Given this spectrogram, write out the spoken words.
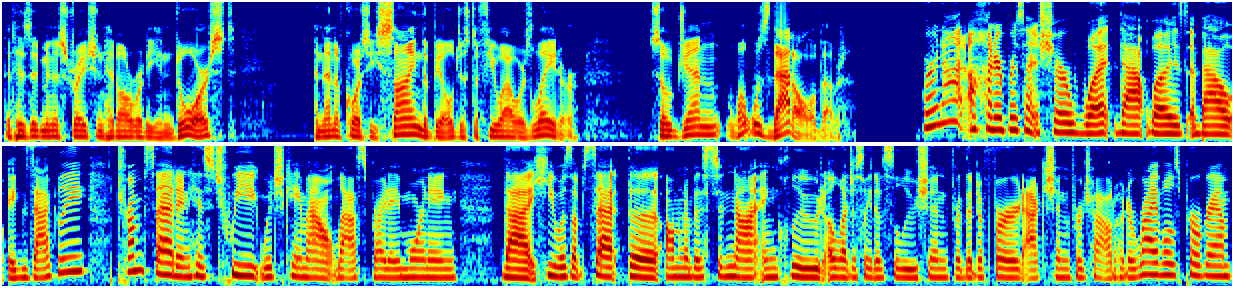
that his administration had already endorsed. And then, of course, he signed the bill just a few hours later. So, Jen, what was that all about? We're not 100% sure what that was about exactly. Trump said in his tweet, which came out last Friday morning, that he was upset the omnibus did not include a legislative solution for the Deferred Action for Childhood Arrivals program.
